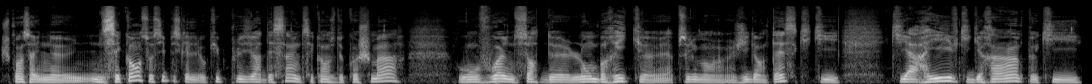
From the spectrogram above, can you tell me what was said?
je pense à une, une séquence aussi, puisqu'elle occupe plusieurs dessins, une séquence de cauchemar où on voit une sorte de lombrique euh, absolument gigantesque qui qui arrive, qui grimpe, qui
